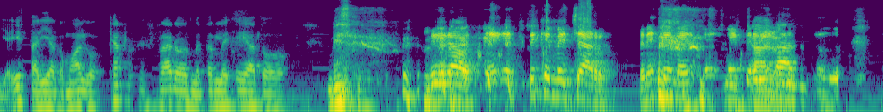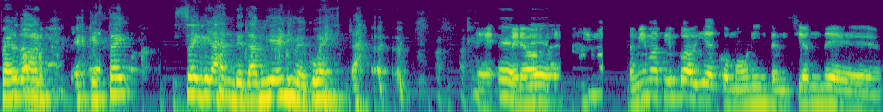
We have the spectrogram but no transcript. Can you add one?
y ahí estaría como algo. Qué raro meterle E a todo. Mira, tenés que mechar. Tenés que me- meter Perdón, es que estoy, soy grande también y me cuesta. Eh, pero Eh, eh. Al, mismo, al mismo tiempo había como una intención de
